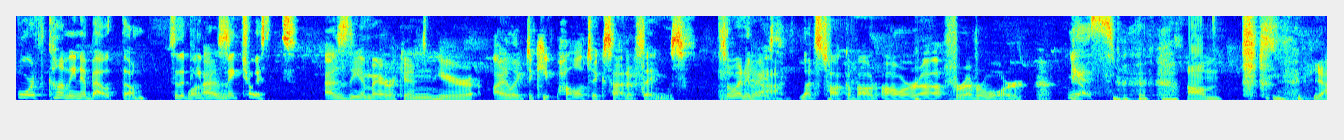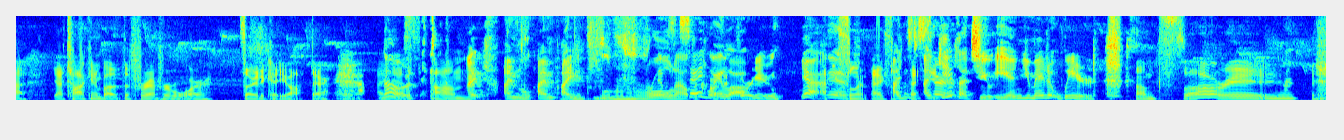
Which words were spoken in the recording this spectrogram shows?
forthcoming about them, so that Well, people as- can make choices. As the American here, I like to keep politics out of things. So, anyways, Yeah. let's talk about our uh, Forever War. Yes. Um, yeah, yeah. Talking about the Forever War. Sorry to cut you off there. I No, just- um, I, I'm, I'm, I rolled out the segue carpet law. for you. Yeah. Yeah. excellent, I, excellent. I Thank you. gave that to you, Ian. You made it weird. I'm sorry.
